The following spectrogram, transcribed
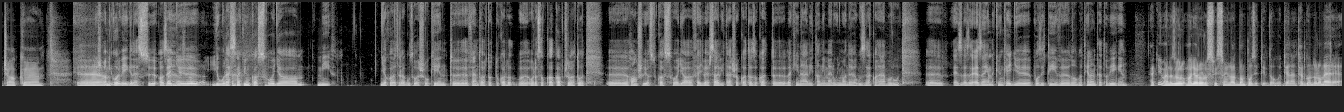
csak és amikor vége lesz, az egy jó lesz nekünk az, hogy a mi gyakorlatilag utolsóként fenntartottuk oroszokkal kapcsolatot, hangsúlyoztuk azt, hogy a fegyverszállításokat azokat le kéne állítani, mert úgymond elhúzzák a háborút. Ez, ez, ez nekünk egy pozitív dolgot jelenthet a végén? Hát nyilván az or- magyar-orosz viszonylatban pozitív dolgot jelenthet, gondolom erre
